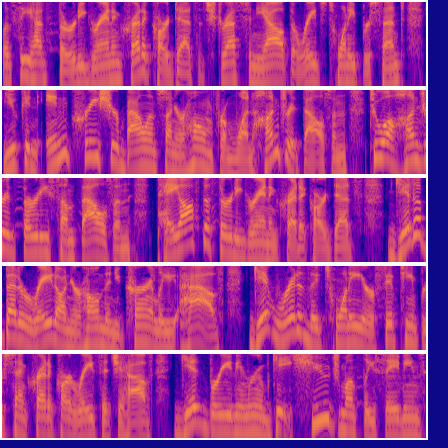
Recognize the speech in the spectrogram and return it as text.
let's say you had 30 grand in credit card debts. It's stressing you out. The rate's 20%. You can increase your balance on your home from 100,000 to 130 some thousand. Pay off the 30 grand in credit card debts. Get a better rate on your home than you currently have. Get rid of the 20 or 15% credit card rates that you have. Get breathing room. Get huge monthly savings.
